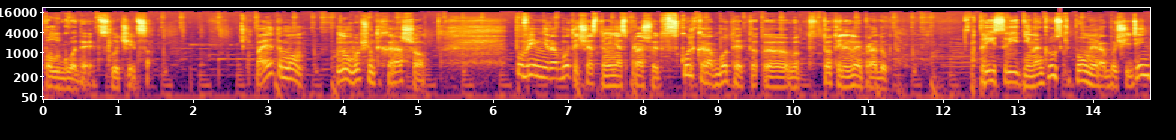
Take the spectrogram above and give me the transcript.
полгода это случится. Поэтому, ну, в общем-то, хорошо. По времени работы часто меня спрашивают, сколько работает э, вот тот или иной продукт. При средней нагрузке полный рабочий день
